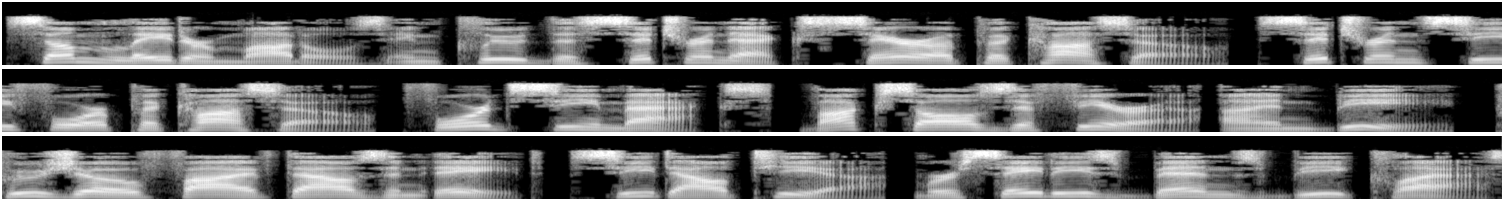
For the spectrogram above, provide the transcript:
Some later models include the Citroën X Serra Picasso, Citroën C4 Picasso, Ford C-Max, Vauxhall Zafira A and B, Peugeot 5008, Seat Altea, Mercedes-Benz B-Class,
